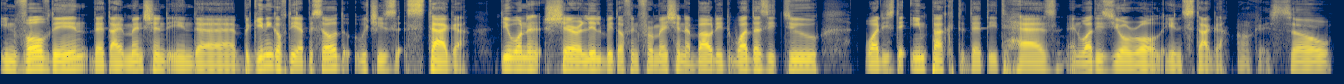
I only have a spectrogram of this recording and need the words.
involved in that I mentioned in the beginning of the episode, which is Staga. Do you want to share a little bit of information about it? What does it do? What is the impact that it has? And what is your role in Staga? Okay, so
